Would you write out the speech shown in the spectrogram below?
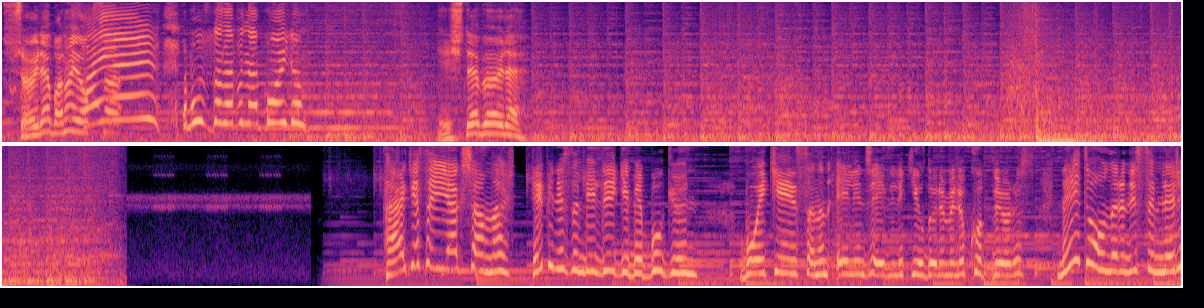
Söyle bana yoksa... Hayır! Buzdolabına koydum. İşte böyle. Herkese iyi akşamlar. Hepinizin bildiği gibi bugün bu iki insanın 50. evlilik yıl dönümünü kutluyoruz. Neydi onların isimleri?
